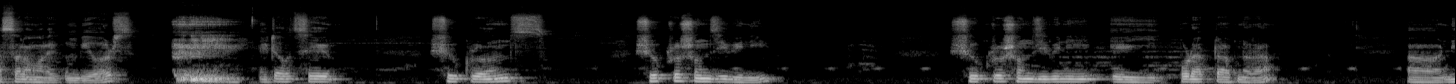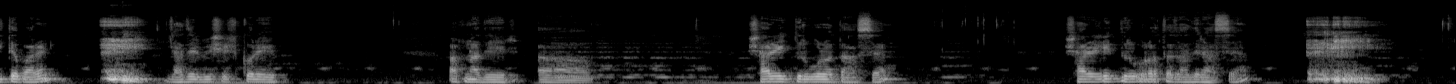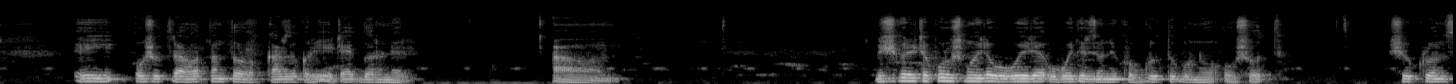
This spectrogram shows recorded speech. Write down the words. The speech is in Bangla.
আসসালামু আলাইকুম ভিউয়ার্স। এটা হচ্ছে শুক্রন্স শুক্র সঞ্জীবিনী শুক্র সঞ্জীবিনী এই প্রোডাক্টটা আপনারা নিতে পারেন। যাদের বিশেষ করে আপনাদের শারীরিক দুর্বলতা আছে, শারীরিক দুর্বলতা যাদের আছে এই ওষুধটা অত্যন্ত কার্যকরী, এটা এক ধরনের বিশেষ করে এটা পুরুষ মহিলা উভয়ের, উভয়দের জন্য খুব গুরুত্বপূর্ণ ঔষধ। শুক্রন্স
